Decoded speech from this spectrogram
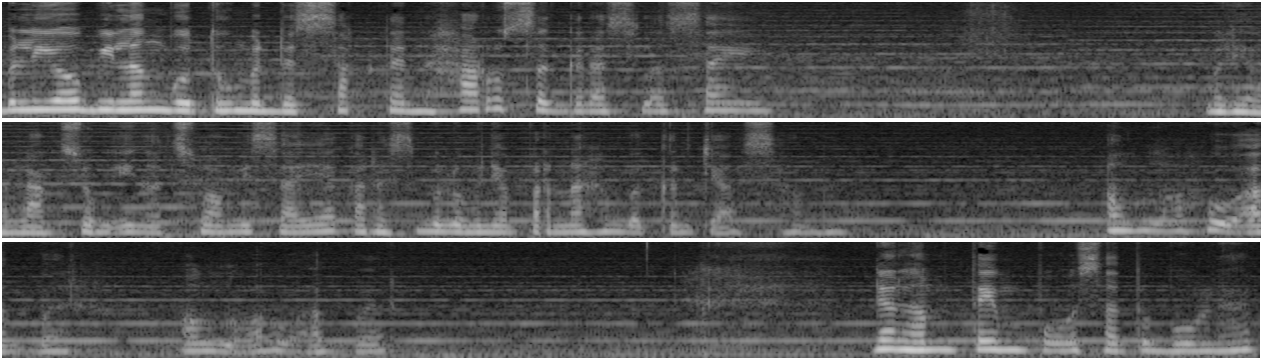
Beliau bilang butuh mendesak dan harus segera selesai. Beliau langsung ingat suami saya karena sebelumnya pernah bekerja sama. Allahu Akbar, Allahu Akbar. Dalam tempo satu bulan,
